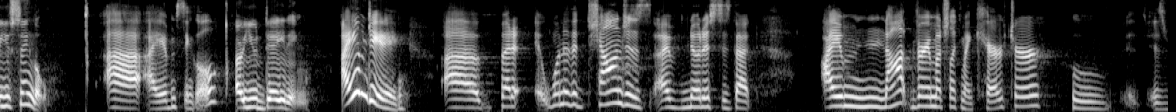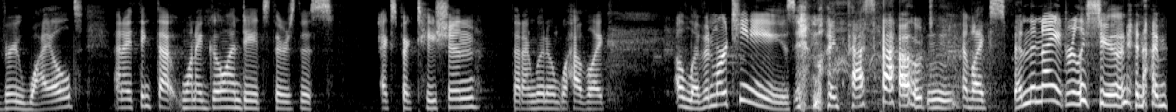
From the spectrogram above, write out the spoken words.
are you single? Uh, I am single. Are you dating? I am dating. Uh, but one of the challenges I've noticed is that I am not very much like my character, who is very wild. And I think that when I go on dates, there's this expectation that I'm going to have like 11 martinis and like pass out mm. and like spend the night really soon. And I'm,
